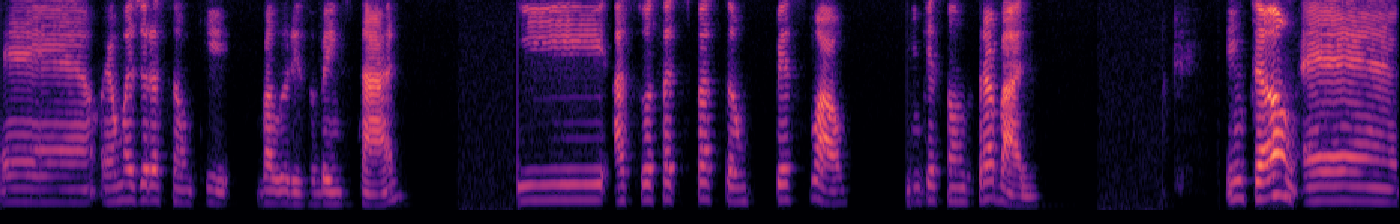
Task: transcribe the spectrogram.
é, é uma geração que valoriza o bem-estar e a sua satisfação pessoal em questão do trabalho. Então, é,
